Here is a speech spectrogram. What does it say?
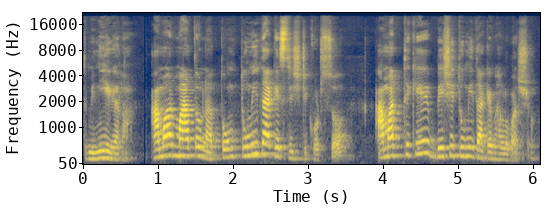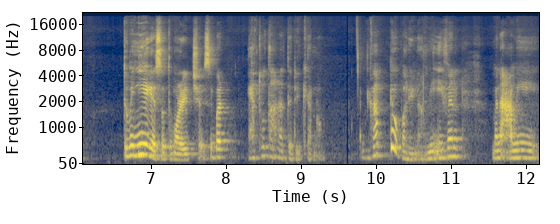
তুমি নিয়ে গেলা? আমার মা তো না তোম- তাকে সৃষ্টি করছ, আমার থেকে বেশি তুমি তাকে ভালোবাসো। তুমি নিয়ে গেছো তোমার ইচ্ছে হয়েছে বাট এত তাড়াতাড়ি কেন? আমি কাঁদতেও পারি না। আমি ইভেন মানে আমি,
